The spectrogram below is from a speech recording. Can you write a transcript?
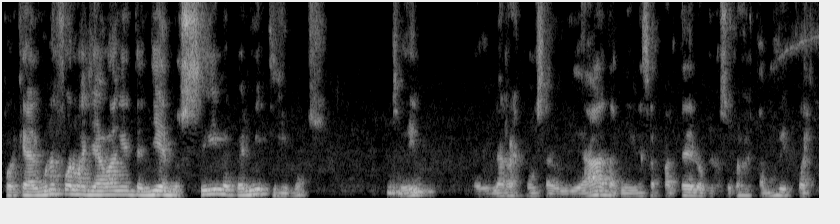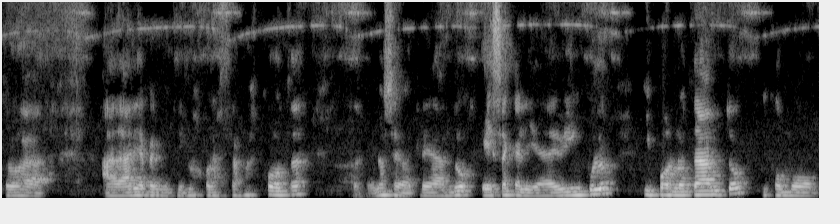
porque de alguna forma ya van entendiendo, si lo permitimos, ¿sí? la responsabilidad, también esa parte de lo que nosotros estamos dispuestos a, a dar y a permitirnos con nuestras mascotas, pues bueno, se va creando esa calidad de vínculo y por lo tanto, como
